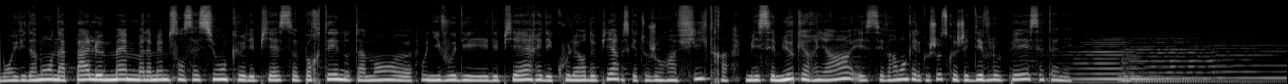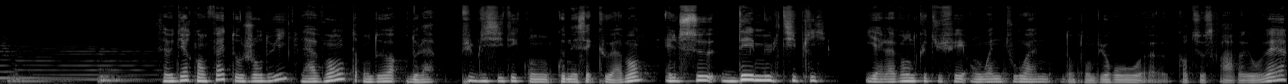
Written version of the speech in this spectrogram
Bon, évidemment, on n'a pas la même sensation que les pièces portées, notamment euh, au niveau des, des, pierres et des couleurs de pierre, parce qu'il y a toujours un filtre. Mais c'est mieux que rien et c'est vraiment quelque chose que j'ai développé cette année. Ça veut dire qu'en fait, aujourd'hui, la vente, en dehors de la publicité qu'on connaissait que avant, elle se démultiplie. Il y a la vente que tu fais en one-to-one dans ton bureau euh, quand ce sera réouvert.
